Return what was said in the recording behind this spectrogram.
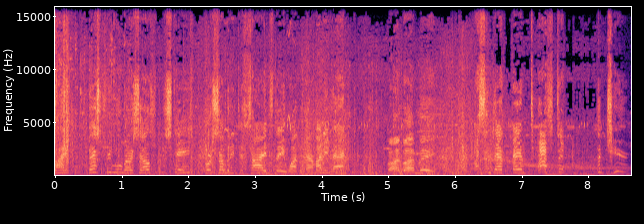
Right, best remove ourselves from the stage before somebody decides they want their money back. Fine by me. Isn't that fantastic? The cheer.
